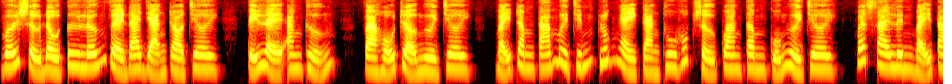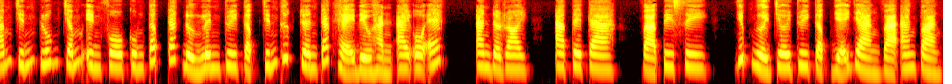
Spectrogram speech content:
Với sự đầu tư lớn về đa dạng trò chơi, tỷ lệ ăn thưởng và hỗ trợ người chơi, 789 Club ngày càng thu hút sự quan tâm của người chơi. Website Link 789 Club.info cung cấp các đường link truy cập chính thức trên các hệ điều hành iOS, Android, APK và PC, giúp người chơi truy cập dễ dàng và an toàn.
